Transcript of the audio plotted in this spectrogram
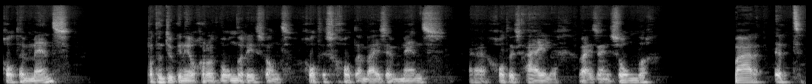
God en mens. Wat natuurlijk een heel groot wonder is, want God is God en wij zijn mens. Uh, God is heilig, wij zijn zondig. Maar het,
